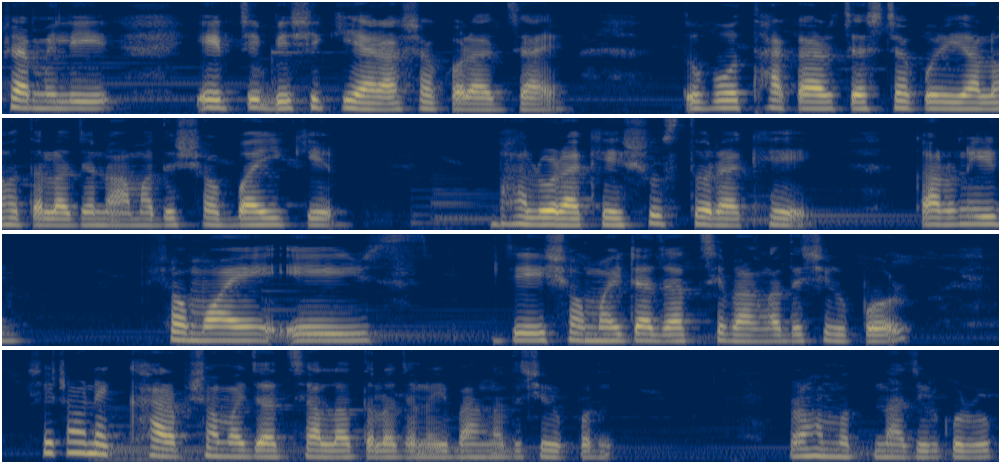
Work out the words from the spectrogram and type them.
ফ্যামিলির এর চেয়ে বেশি কি আর আশা করা যায়? তবুও থাকার চেষ্টা করি, আল্লাহ তালা যেন আমাদের সবাইকে ভালো রাখে, সুস্থ রাখে। কারণ এই সময় এই যে সময়টা যাচ্ছে বাংলাদেশের উপর, সেটা অনেক খারাপ সময় যাচ্ছে। আল্লাহ তালা যেন এই বাংলাদেশের উপর রহমত নাজির করুক।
